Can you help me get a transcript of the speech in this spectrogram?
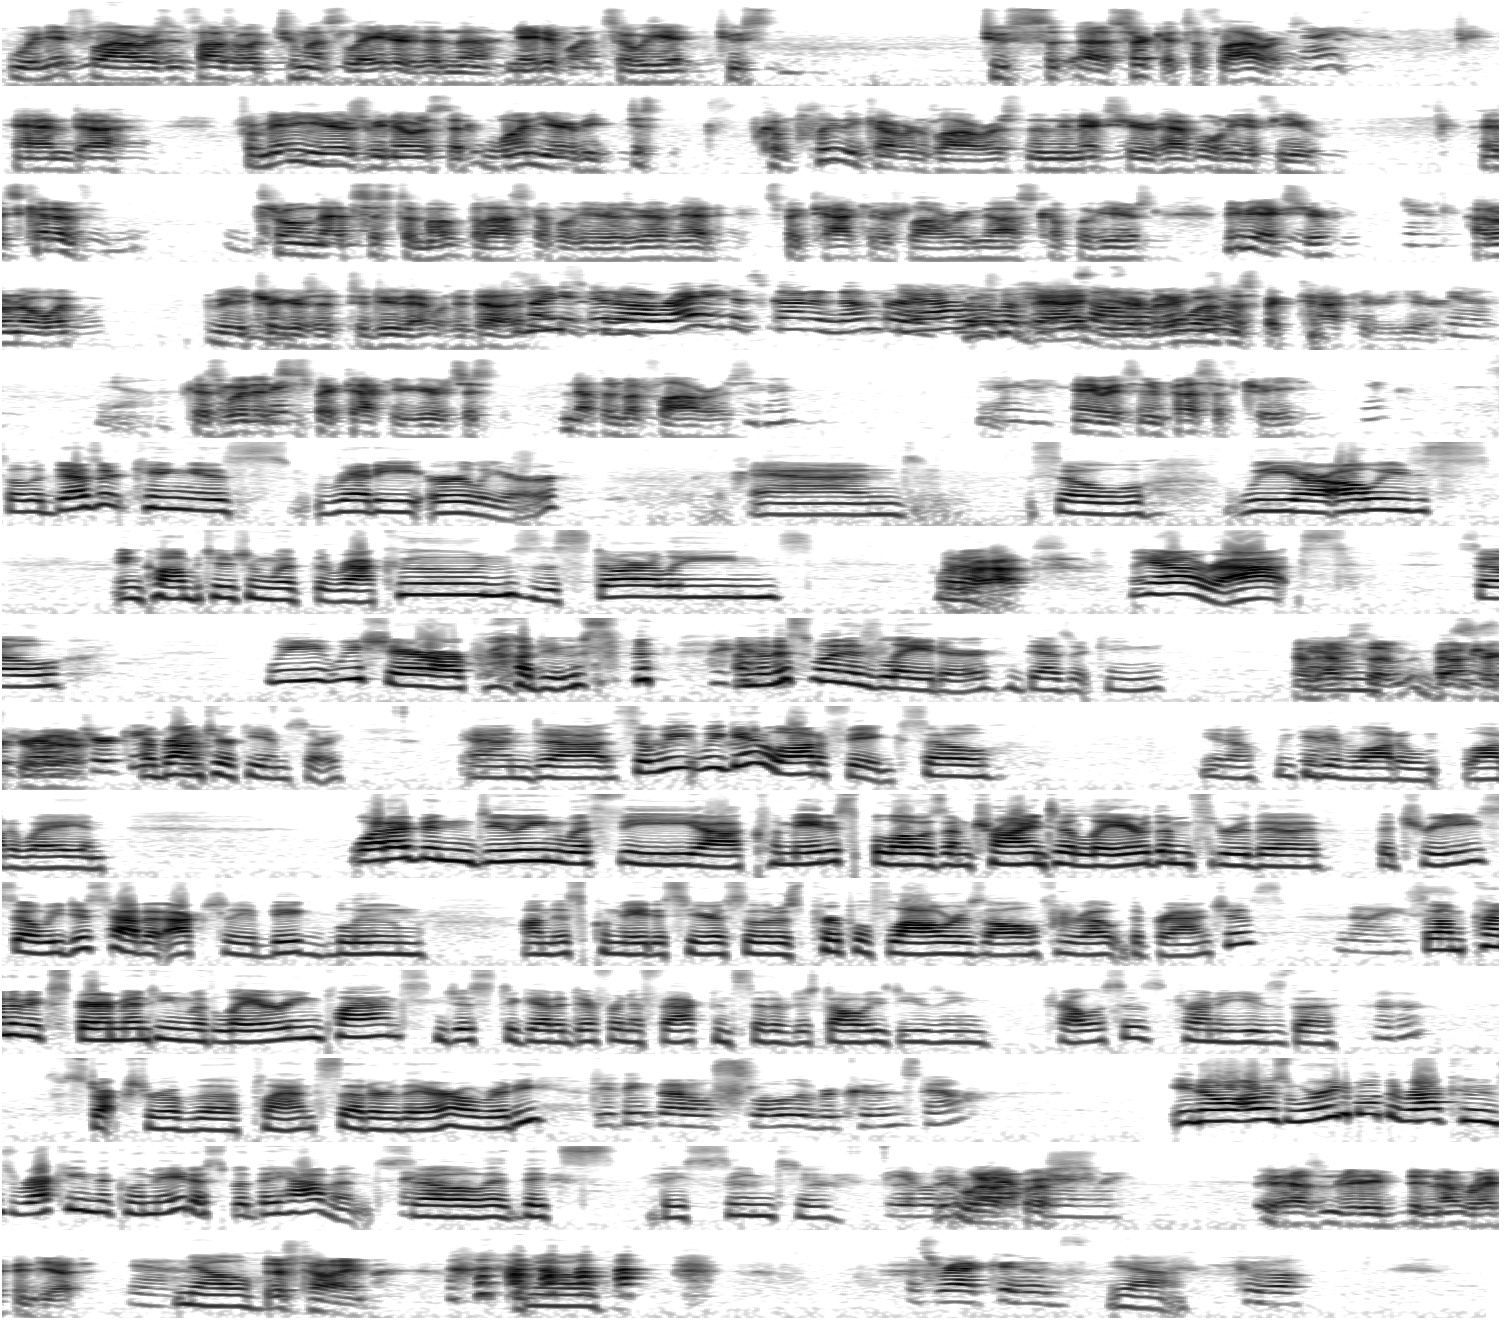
when it flowers, it flowers about two months later than the native one. So we get two two uh, circuits of flowers. Nice. And uh, for many years, we noticed that one year it'd be just completely covered in flowers, and then the next year it'd have only a few. It's kind of thrown that system out the last couple of years. We haven't had spectacular flowering the last couple of years. Maybe next year. Yeah. I don't know what really triggers it to do that when it does. Looks like it did all right. It's got a number Yeah. of It little wasn't a bad year, but it wasn't yeah. a spectacular year. Yeah. Yeah. Because when it's a spectacular year, it's just nothing but flowers. Mm-hmm. Very nice. Anyway, it's an impressive tree. So the Desert King is ready earlier. And so we are always in competition with the raccoons, the starlings, The what else? rats. Yeah, rats. So we we share our produce. and then this one is later, Desert King. No, that's And- the brown this is a turkey brown over there. turkey. Or brown turkey, I'm sorry. And uh, so we, we get a lot of fig. So, you know, we can Yeah. give a lot of lot away. And what I've been doing with the uh, clematis below is I'm trying to layer them through the the trees. So we just had a, actually a big bloom on this clematis here. So there's purple flowers all throughout the branches. Nice. So I'm kind of experimenting with layering plants just to get a different effect instead of just always using trellises, trying to use the Mhm. structure of the plants that are there already. Do you think that'll slow the raccoons down? You know, I was worried about the raccoons wrecking the clematis, but they haven't. They so it, it's, they seem to. Be able to Well, get of up there course. anyway. It hasn't really been not ripened yet. Yeah. No, There's time. no, That's raccoons. yeah. Cool.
